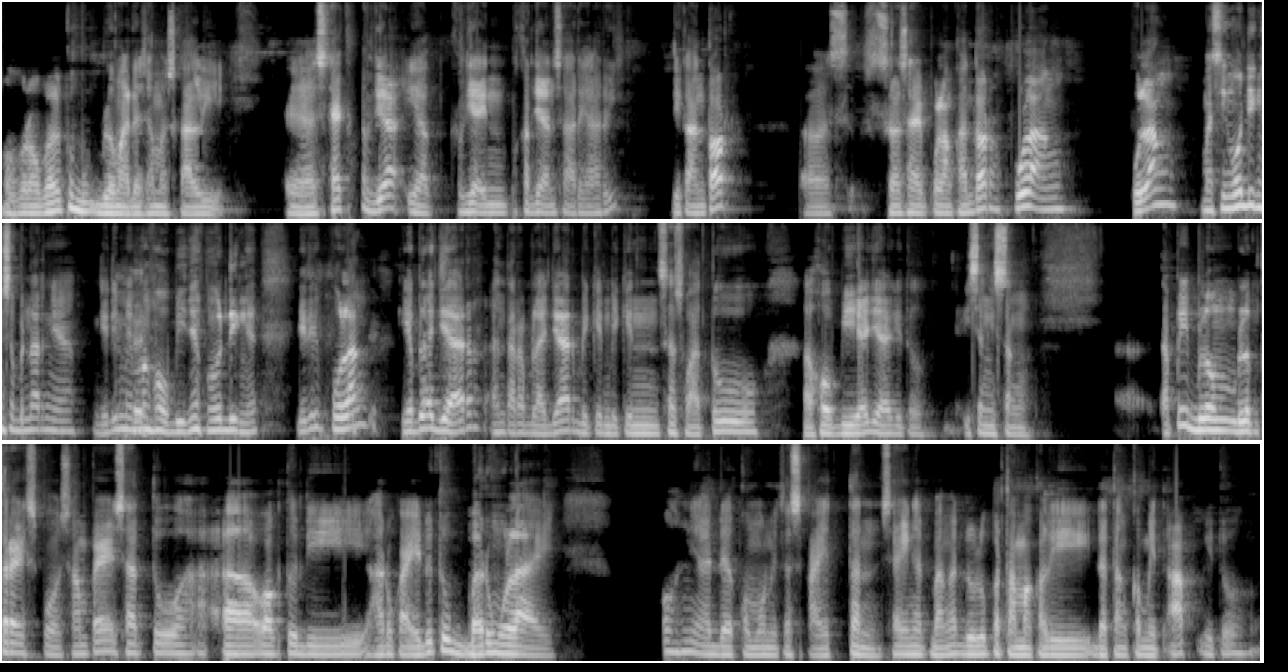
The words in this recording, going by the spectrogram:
ngobrol-ngobrol itu belum ada sama sekali. Ya, saya kerja ya kerjain pekerjaan sehari-hari di kantor, uh, selesai pulang kantor, pulang pulang masih ngoding sebenarnya. Jadi memang hobinya ngoding ya. Jadi pulang ya belajar, antara belajar bikin-bikin sesuatu uh, hobi aja gitu, iseng-iseng. Uh, tapi belum belum terekspos sampai satu uh, waktu di Haruka Edu tuh baru mulai. Oh ini ada komunitas Python. Saya ingat banget dulu pertama kali datang ke Meetup gitu,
